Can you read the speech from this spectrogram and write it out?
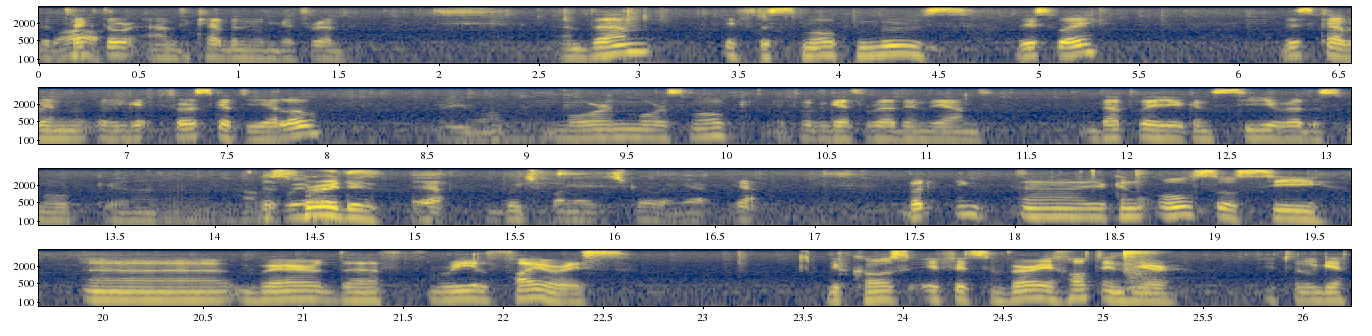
The Wow. detector and the cabin will get red. And then, if the smoke moves this way, this cabin will get first get yellow. More and more smoke, it will get red in the end. That way, you can see where the smoke. Uh, how The spreading. spreads. Yeah. Which one it's going, yeah. Yeah, But in, uh, you can also see uh, where the f- real fire is, because if it's very hot in here, it will get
